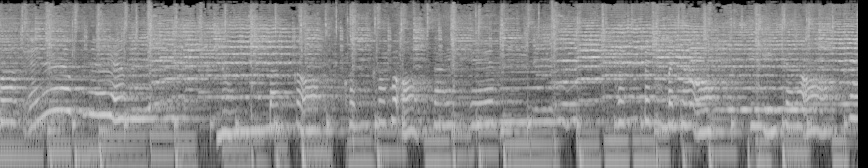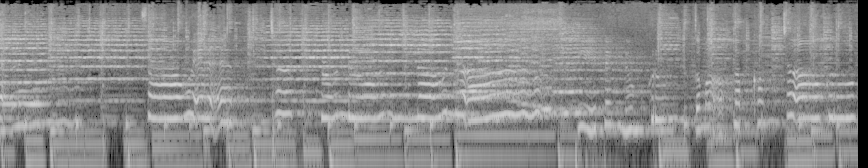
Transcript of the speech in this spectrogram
ฝากแอฟเอ็มหนุ่มบางกอกคนเขาก็ออกใจเค็มเห็นเป็นบ้านนอกพี่จะหลอกแพะเล่นสาวเอ็มชักร้อนร้อนหนาวหนาวพี่เป็นหนุ่มกรุงก็เหมาะกับคนชาวกรุง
